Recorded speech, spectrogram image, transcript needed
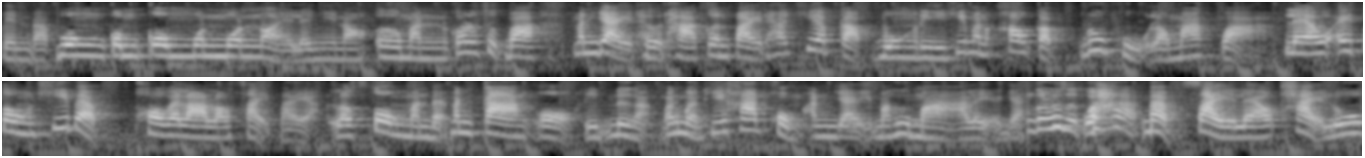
เป็นแบบวงกลมๆมนๆหน่อยอะไรอย่างงี้เนาะเออมันก็รู้สึกว่ามันใหญ่เถอะทาเกินไป ถ้าเทียบกับวงรีที่มันเข้ากับรูปหูเรามากกว่า แล้วไอ้ตรงที่แบบพอเวลาเราใส่ไปอะเราทรงมันแบบมันกลางออกนิดนึงอะมันเหมือนที่คาดผมอันใหญ่มาคือมาอะไรอย่างเงี้ยก็รู้สึกว่าแบบใส่แล้วถ่ายรูป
